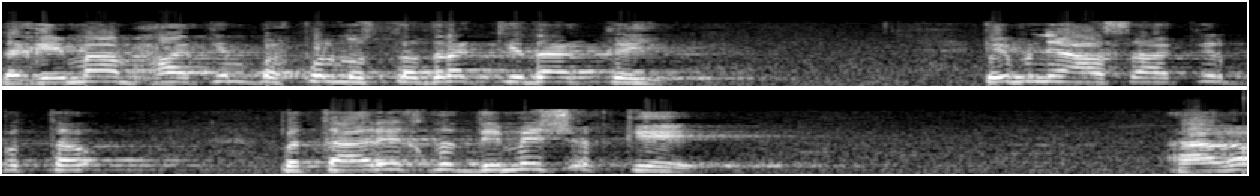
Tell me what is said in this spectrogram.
د امام حاکم په خپل مستدرک کې دا کوي ابن عساکر په تاریخ د دمشق کې هغه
